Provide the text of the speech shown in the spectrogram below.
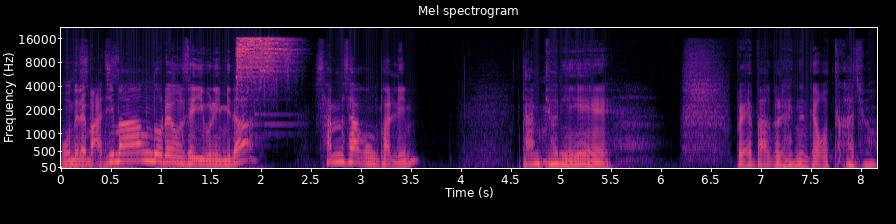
오늘의 마지막 노래 운세 이분입니다. 3408님. 남편이 외박을 했는데 어떡하죠?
